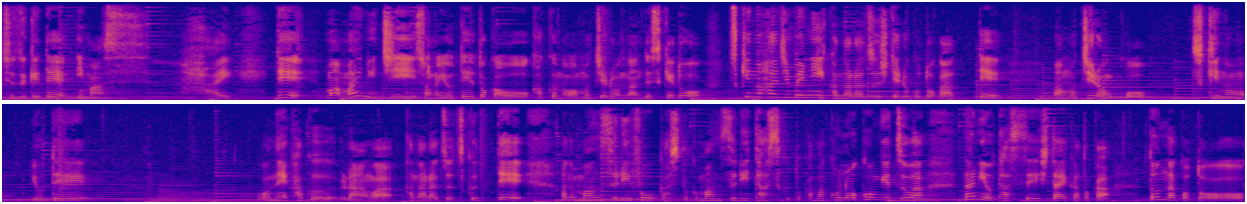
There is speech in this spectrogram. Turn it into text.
続けています。はいでまあ、毎日その予定とかを書くのはもちろんなんですけど月の初めに必ずしてることがあって、まあ、もちろんこう月の予定をね書く欄は必ず作ってあのマンスリーフォーカスとかマンスリータスクとか、まあ、この今月は何を達成したいかとかどんなことを、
